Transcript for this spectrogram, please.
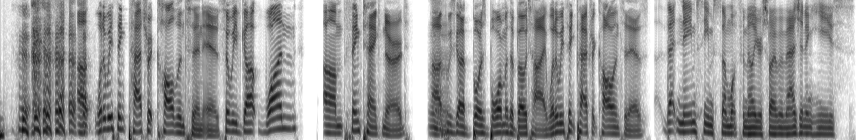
uh, what do we think Patrick Collison is? So we've got one um, think tank nerd uh, Mm. who's got a was born with a bow tie. What do we think Patrick Collison is? that name seems somewhat familiar, so I'm imagining he's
